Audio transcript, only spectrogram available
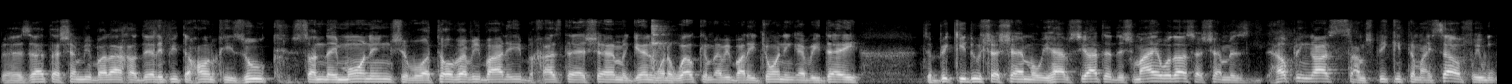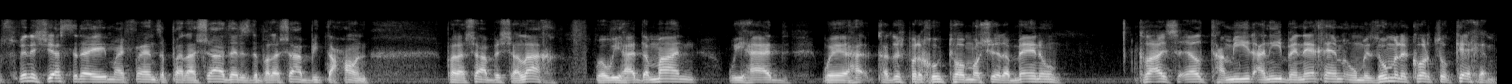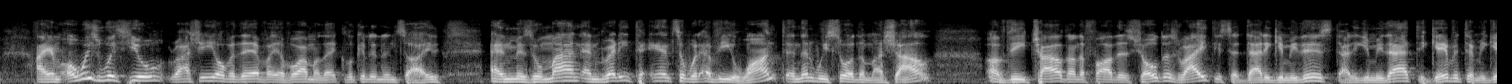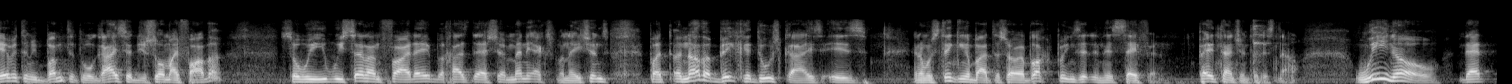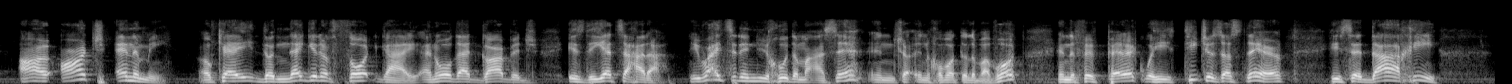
Be'ezat Hashem Yibarach Al Daily Bitachon Chizuk Sunday morning Shavua Tov everybody B'chazte Hashem again want to welcome everybody joining every day to Big Kiddush Hashem. We have Siyata Dishmaya with us. Hashem is helping us. I'm speaking to myself. We finished yesterday my friends a parasha that is the parasha Bitachon parasha B'Shalach where we had the man we had where Kadosh Baruch Hu told Moshe Rabbeinu I am always with you, Rashi over there, Vayavo Amalek, look at it inside, and Mizuman, and ready to answer whatever you want. And then we saw the mashal of the child on the father's shoulders, right? He said, Daddy, give me this, Daddy, give me that. He gave it to him, he gave it to him, he bumped it to a guy, said, You saw my father? So we, we said on Friday, many explanations. But another big chiddush, guys, is and I was thinking about this, or Block brings it in his Sefer. Pay attention to this now. We know that our arch enemy, okay, the negative thought guy and all that garbage is the Yetzer Hara. He writes it in Yehuda Maaseh, in, in Chovot Levavot, in the fifth parak, where he teaches us there. He said, Da'achi,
